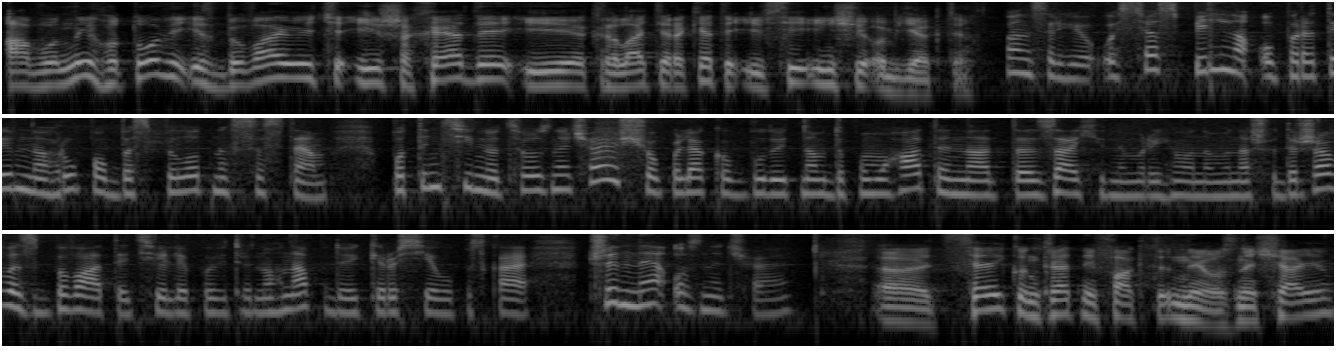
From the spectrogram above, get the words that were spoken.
а вони готові і збивають і шахеди, і крилаті ракети, і всі інші об'єкти. Пане Сергію, ось ця спільна оперативна група безпілотних систем. Потенційно це означає, що поляки будуть нам допомагати над західними регіонами нашої держави збивати цілі повітряного нападу, які Росія випускає. Чи не означає? Е, Цей конкретний факт не означає.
